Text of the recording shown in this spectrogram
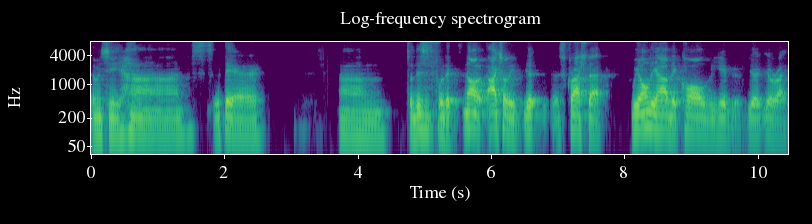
Let me see, uh, there. Um, so this is for the, no, actually, scratch that. We only have the call behavior. You're, you're right.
